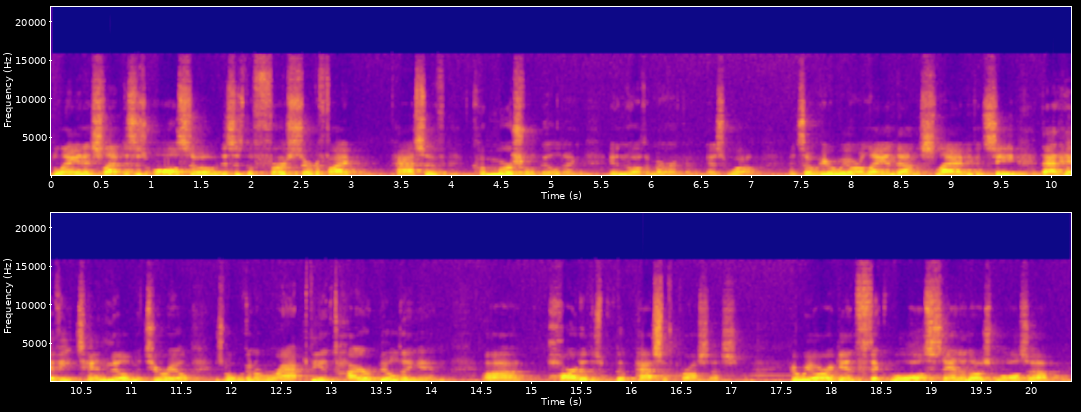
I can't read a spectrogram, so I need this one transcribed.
laying and slab. This is also, this is the first certified passive commercial building in North America as well. And so here we are laying down the slab. You can see that heavy 10 mil material is what we're going to wrap the entire building in, uh, part of this- the passive process. Here we are again, thick walls, standing those walls up,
